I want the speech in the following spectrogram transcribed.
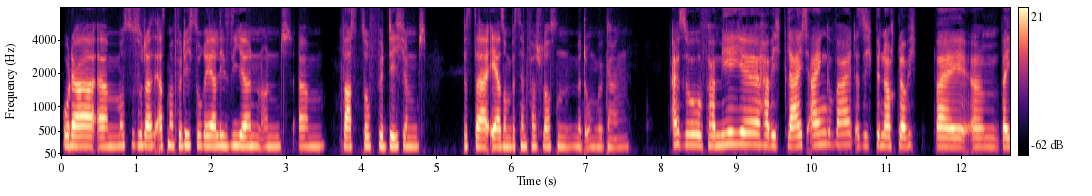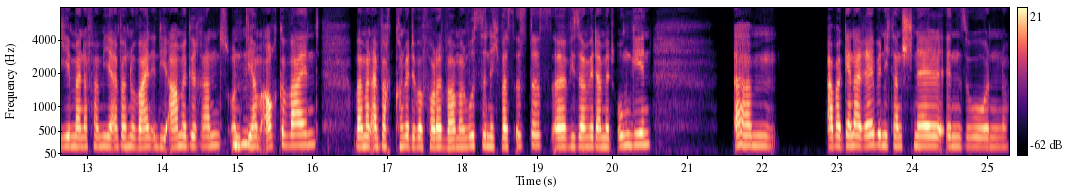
Oder ähm, musstest du das erstmal für dich so realisieren und ähm, warst so für dich und bist da eher so ein bisschen verschlossen mit umgegangen? Also Familie habe ich gleich eingeweiht. Also ich bin auch, glaube ich, bei, ähm, bei jedem meiner Familie einfach nur wein in die Arme gerannt und mhm. die haben auch geweint, weil man einfach komplett überfordert war. Man wusste nicht, was ist das, äh, wie sollen wir damit umgehen. Ähm, aber generell bin ich dann schnell in so ein,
